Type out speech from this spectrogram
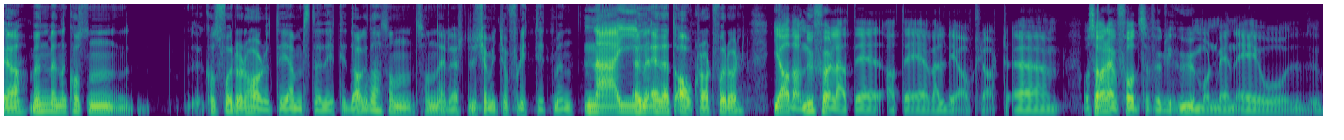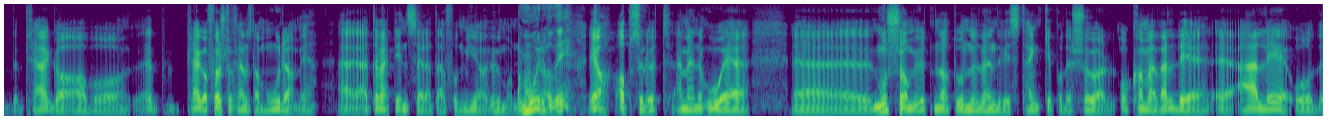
Ja, men, men hvordan Hvilket forhold har du til hjemstedet ditt i dag, da? Sånn, sånn ellers? Du kommer ikke til å flytte dit, men Nei, er, det- er det et avklart forhold? Ja da, nå føler jeg at det, at det er veldig avklart. Eh, og så har jeg jo fått selvfølgelig Humoren min er jo prega av å Prega først og fremst av mora mi. Jeg etter hvert innser at jeg har fått mye av humoren. Mora di? Ja, absolutt. Jeg mener hun er eh, morsom uten at hun nødvendigvis tenker på det sjøl, og kan være veldig eh, ærlig og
